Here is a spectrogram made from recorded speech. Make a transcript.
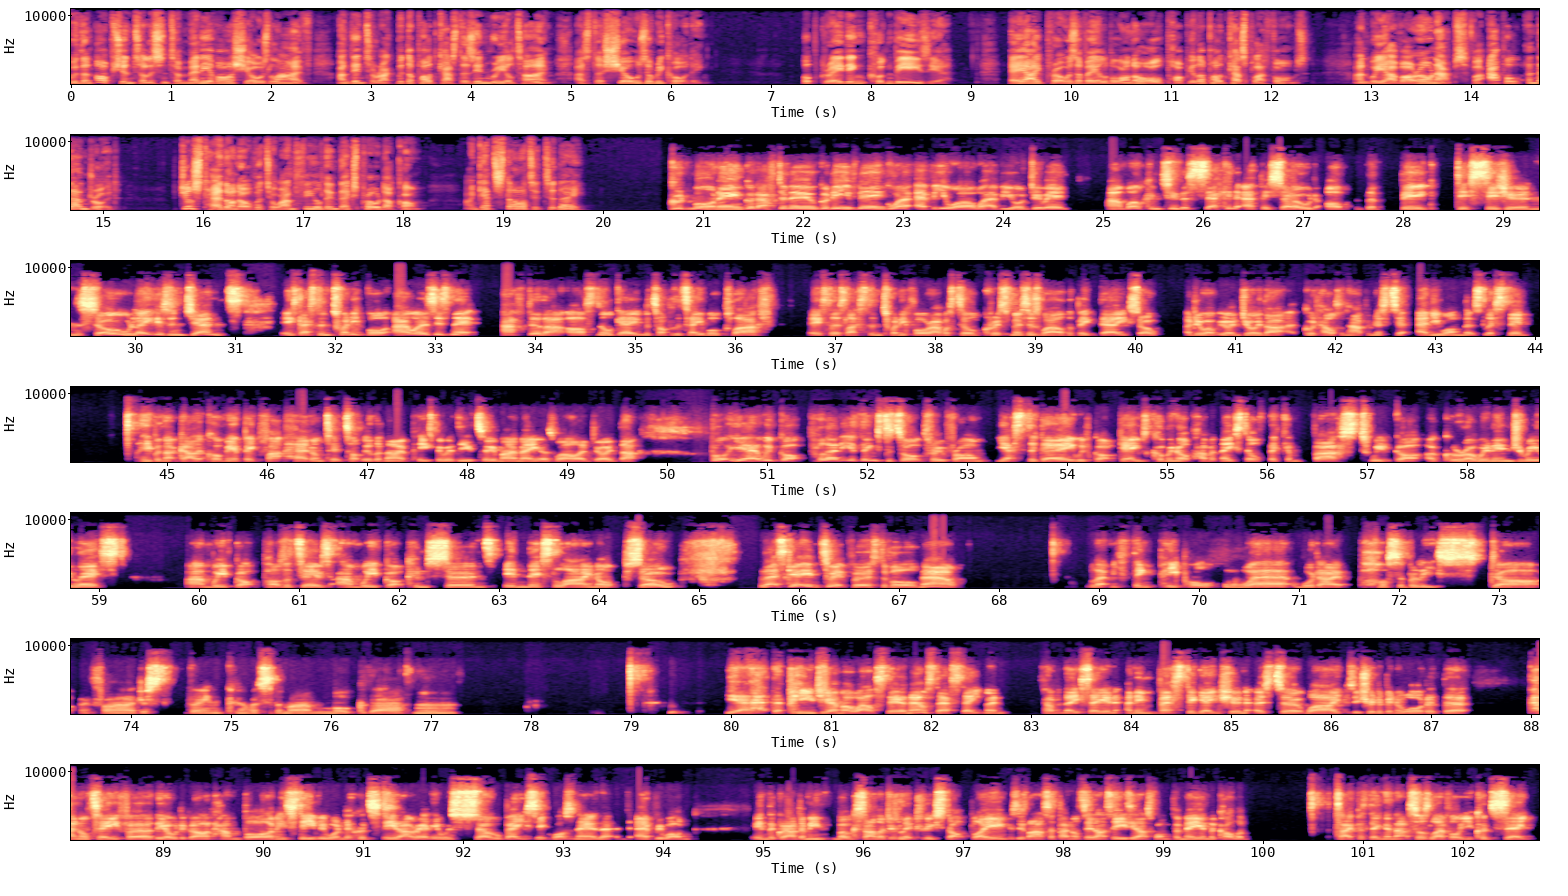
with an option to listen to many of our shows live and interact with the podcasters in real time as the shows are recording. Upgrading couldn't be easier. AI Pro is available on all popular podcast platforms, and we have our own apps for Apple and Android. Just head on over to AnfieldIndexPro.com and get started today. Good morning, good afternoon, good evening, wherever you are, whatever you're doing, and welcome to the second episode of The Big decisions. So, ladies and gents, it's less than 24 hours, isn't it? After that Arsenal game, the top of the table clash. It's less than 24 hours till Christmas as well, the big day. So, I do hope you enjoy that. Good health and happiness to anyone that's listening. Even that guy that called me a big fat head on TikTok the other night. Peace be with you too, my mate, as well. I enjoyed that. But yeah, we've got plenty of things to talk through from yesterday. We've got games coming up, haven't they? Still thick and fast. We've got a growing injury list, and we've got positives and we've got concerns in this lineup. So let's get into it first of all. Now, let me think, people. Where would I possibly start if I just think? The my mug there? Hmm. Yeah, the PGMOL. They announced their statement, haven't they, saying an investigation as to why, because it should have been awarded the penalty for the Odegaard handball. I mean, Stevie Wonder could see that really. It was so basic, wasn't it? That everyone in the ground. I mean, Mo Salah just literally stopped playing because he's like, that's a penalty. That's easy. That's one for me in the column type of thing. And that's us level, you could see.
